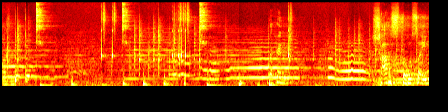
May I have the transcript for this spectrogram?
মাঝে। শাস্ত হুসাইন,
